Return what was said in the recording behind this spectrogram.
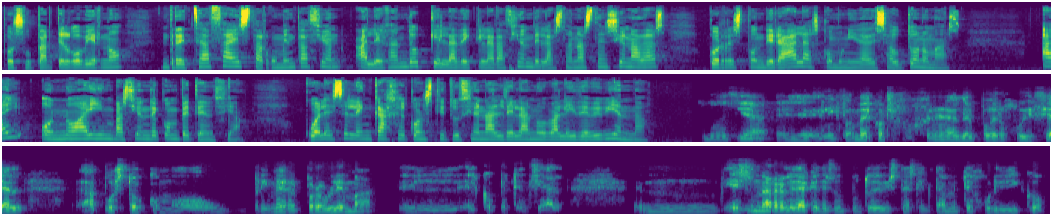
Por su parte, el Gobierno rechaza esta argumentación alegando que la declaración de las zonas tensionadas corresponderá a las comunidades autónomas. ¿Hay o no hay invasión de competencia? ¿Cuál es el encaje constitucional de la nueva ley de vivienda? Como decía, eh, el informe del Consejo General del Poder Judicial ha puesto como un primer problema el, competencial. Mm, es una realidad que desde un punto de vista estrictamente jurídico,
